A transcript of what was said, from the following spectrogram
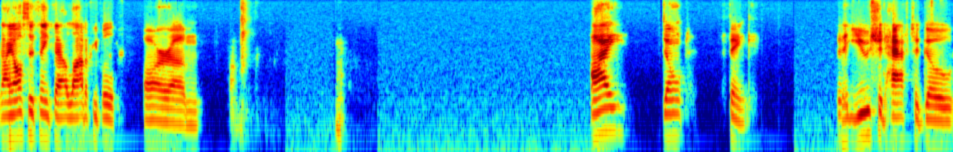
I also think that a lot of people are. Um, I don't think that you should have to go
